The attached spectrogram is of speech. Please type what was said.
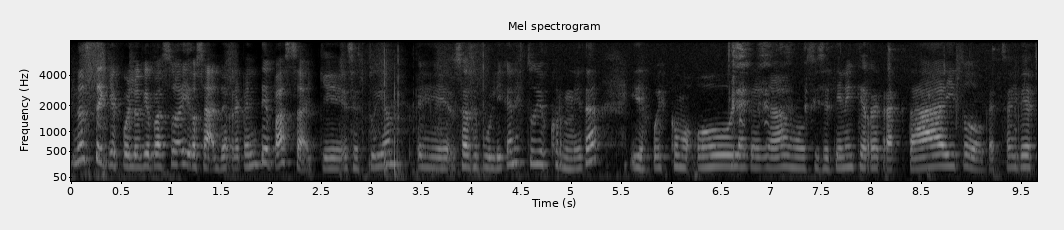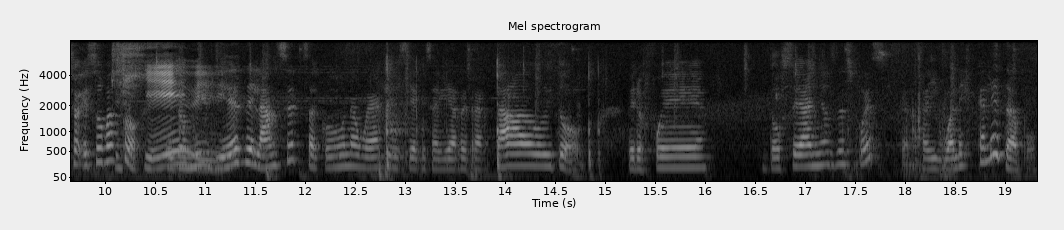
No sé qué fue lo que pasó ahí, o sea, de repente pasa que se estudian, eh, o sea, se publican estudios corneta y después como, oh, la cagamos y se tienen que retractar y todo, ¿cachai? De hecho, eso pasó. En heavy. 2010 The Lancet sacó una weá que decía que se había retractado y todo, pero fue 12 años después, ¿cachai? Igual escaleta, po.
